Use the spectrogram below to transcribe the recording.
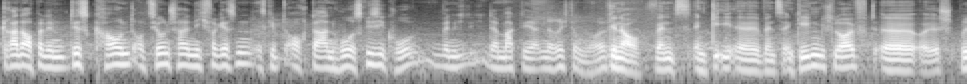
gerade auch bei dem Discount-Optionsschein nicht vergessen, es gibt auch da ein hohes Risiko, wenn der Markt in eine Richtung läuft. Genau, wenn es entge äh, entgegen mich läuft, äh, sprich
